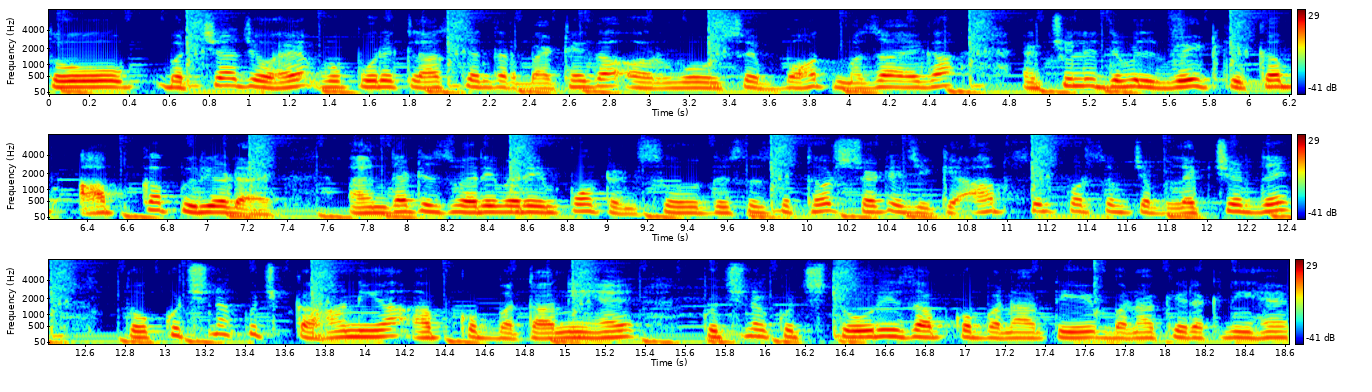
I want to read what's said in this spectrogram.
तो बच्चा जो है, वो पूरे क्लास के अंदर बैठेगा और वो उसे बहुत मज़ा आएगा। एक्चुअली दे विल वेट कि कब आपका पीरियड आए। And that is very very important so this is the third strategy कि आप सिर्फ़ और सिर्फ़ जब लेक्चर दें तो कुछ ना कुछ कहानियाँ आपको बतानी है, कुछ ना कुछ स्टोरीज आपको बनाती, बना के रखनी है,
